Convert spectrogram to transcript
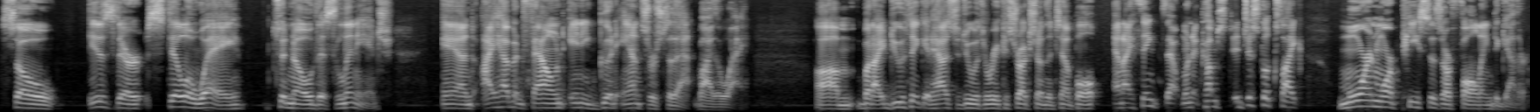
So is there still a way to know this lineage? And I haven't found any good answers to that, by the way. Um, but I do think it has to do with the reconstruction of the temple. And I think that when it comes, to, it just looks like more and more pieces are falling together.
